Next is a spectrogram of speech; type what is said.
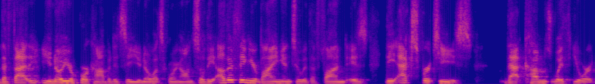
the fact you know your core competency, you know what's going on. So the other thing you're buying into with a fund is the expertise that comes with your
